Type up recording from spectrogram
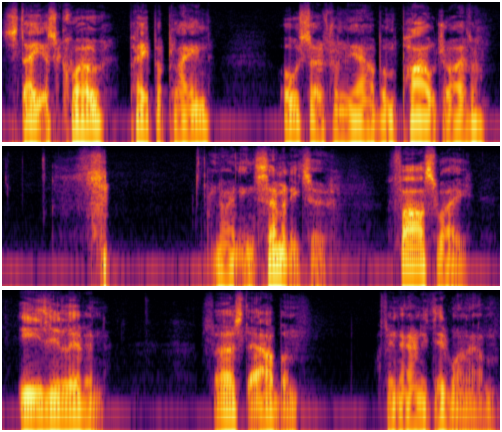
Status Quo, Paper Plane, also from the album Piledriver. 1972. Fastway, Easy Living. First album. I think they only did one album.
